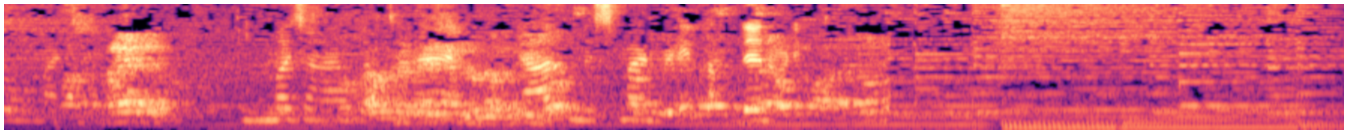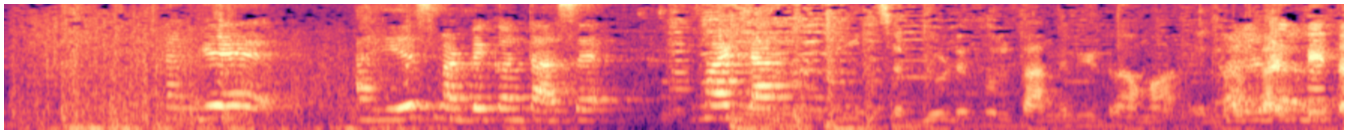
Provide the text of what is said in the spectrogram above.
ರೂಮ್ ತುಂಬಾ ಚೆನ್ನಾಗಿ ಬರ್ತಿದೆ. ಯಾರು ಮಿಸ್ ಮಾಡ್ಬಿಡಿ ಪದ್ದೆ ನೋಡಿ. ನಂಗೆ ಐ ಎಸ್ ಮಾಡ್ಬೇಕಂತ ಅಂತ ಆಸೆ. ಮಾಡ್ಲಾ? It's a beautiful family drama ಎಲ್ಲ ಖಂಡಿತ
